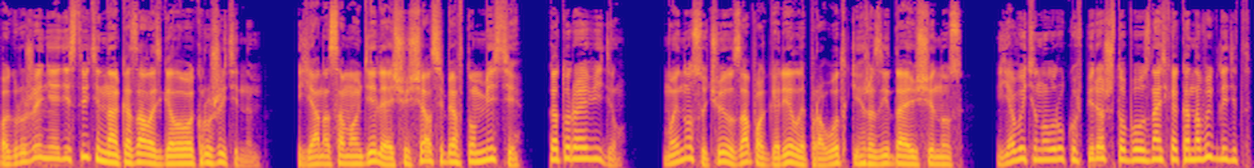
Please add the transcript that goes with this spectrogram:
Погружение действительно оказалось головокружительным. Я на самом деле ощущал себя в том месте, которое видел. Мой нос учуял запах горелой проводки, разъедающий нос. Я вытянул руку вперед, чтобы узнать, как она выглядит,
